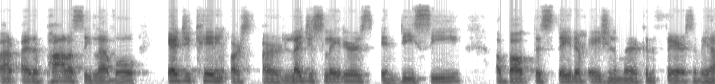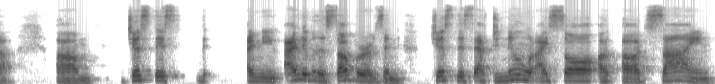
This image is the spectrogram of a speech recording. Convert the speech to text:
at a policy level educating our, our legislators in dc about the state of Asian American affairs. Yeah. Um, just this, I mean, I live in the suburbs, and just this afternoon, I saw a, a sign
